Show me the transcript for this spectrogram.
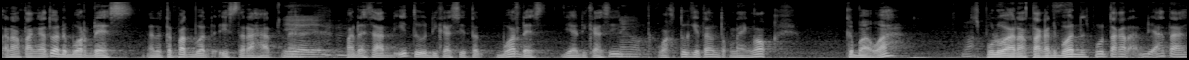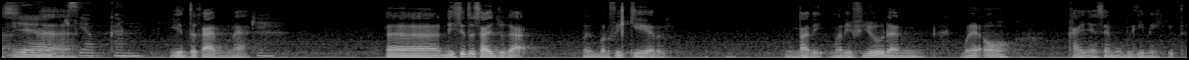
anak tangga itu ada bordes ada tempat buat istirahat nah iya iya pada saat itu dikasih bordes ya dikasih Nengok. waktu kita untuk nengok ke bawah Sama. 10 anak tangga di bawah dan 10 tangan di atas Iya. nah Persiapkan. gitu kan nah Oke. Eh, di situ saya juga berpikir tadi mereview dan mulai oh kayaknya saya mau begini gitu.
